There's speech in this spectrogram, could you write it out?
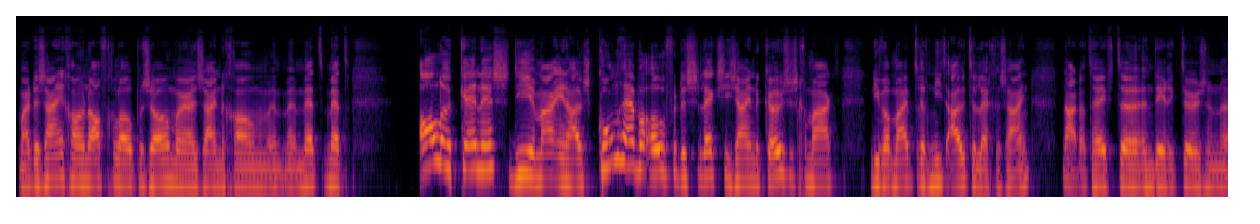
Maar er zijn gewoon de afgelopen zomer zijn er gewoon met, met, met alle kennis die je maar in huis kon hebben over de selectie, zijn de keuzes gemaakt die wat mij betreft niet uit te leggen zijn. Nou, dat heeft eh, een directeur zijn eh,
